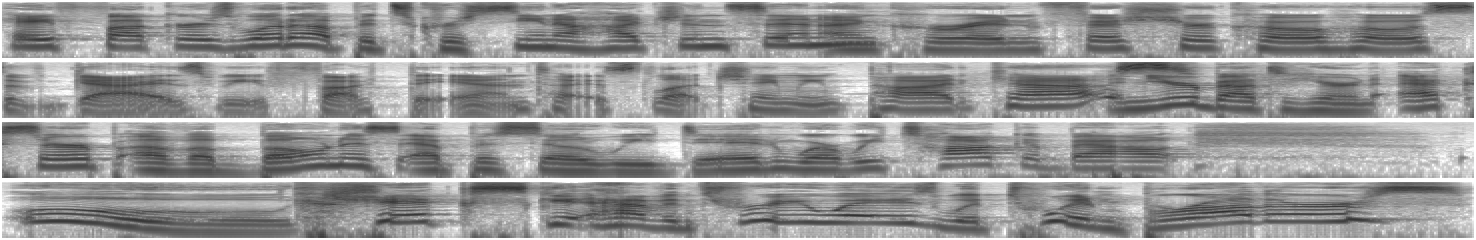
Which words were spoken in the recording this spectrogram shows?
Hey fuckers, what up? It's Krystyna Hutchinson. and Corinne Fisher, co-hosts of Guys We Fucked the Anti-Slut Shaming Podcast. and you're about to hear an excerpt of a bonus episode we did where we talk about ooh, chicks get, having three ways with twin brothers,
